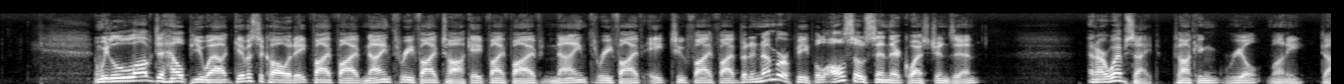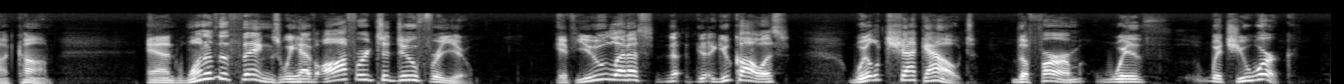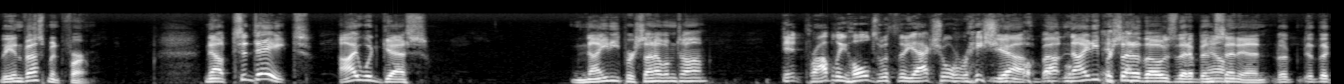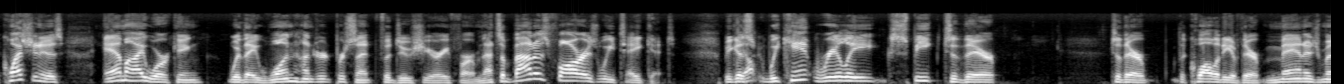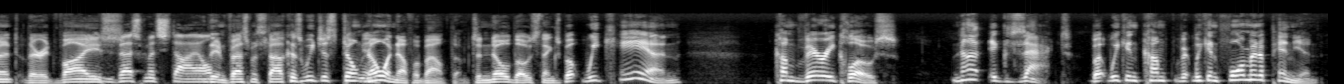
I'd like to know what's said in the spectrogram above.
And we love to help you out. Give us a call at 855-935-TALK, 855-935-8255. But a number of people also send their questions in at our website, talkingrealmoney.com. And one of the things we have offered to do for you if you let us, you call us, we'll check out the firm with which you work, the investment firm. Now, to date, I would guess 90% of them, Tom. It probably holds with the actual ratio. Yeah, about 90% of those that have been yeah. sent in. The, the question is, am I working with a 100% fiduciary firm? That's about as far as we take it because yep. we can't really speak to their to their the quality of their management, their advice, investment style, the investment style, because we just don't yeah. know enough about them to know those things. But we can come very close, not exact, but we can come, we can form an opinion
